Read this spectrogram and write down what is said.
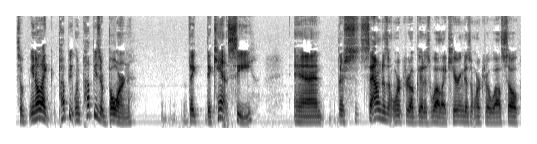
So you know, like puppy when puppies are born, they they can't see, and their sound doesn't work real good as well. Like hearing doesn't work real well. So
